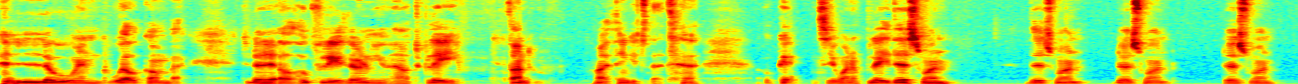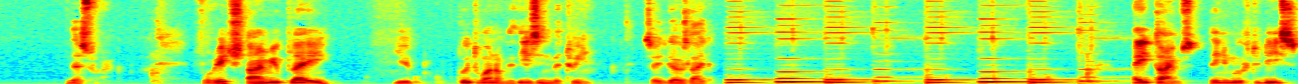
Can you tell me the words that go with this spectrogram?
Hello and welcome back. Today I'll hopefully learn you how to play Thunder. I think it's that. okay, so you want to play this one, this one, this one, this one, this one. For each time you play, you put one of these in between. So it goes like eight times. Then you move to these.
